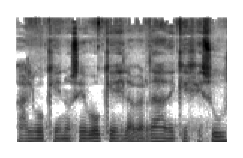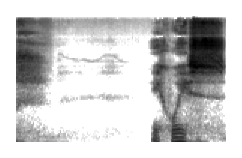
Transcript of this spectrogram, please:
Algo que nos evoque la verdad de que Jesús es juez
